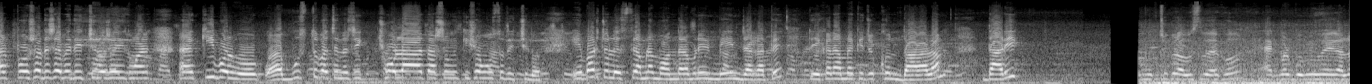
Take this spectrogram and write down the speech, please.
আর প্রসাদ হিসাবে দিচ্ছিল সেই তোমার কি বলব বুঝতে পারছে না সেই ছোলা তার সঙ্গে কি সমস্ত দিচ্ছিল। এবার চলে এসেছে আমরা মন্দারমণির মেন জায়গাতে। তো এখানে আমরা কিছুক্ষণ দাঁড়ালাম। দাঁড়িয়ে অবস্থা দেখো, একবার বমি হয়ে গেল।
